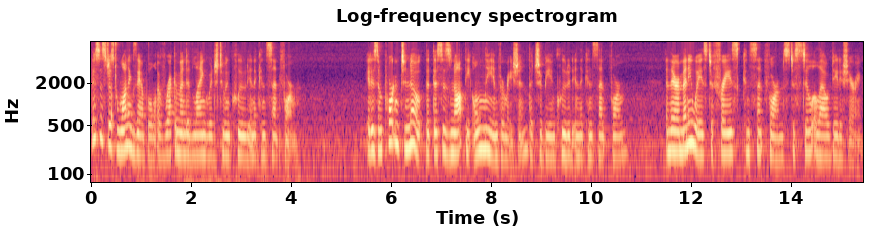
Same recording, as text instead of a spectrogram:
This is just one example of recommended language to include in a consent form. It is important to note that this is not the only information that should be included in the consent form, and there are many ways to phrase consent forms to still allow data sharing.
